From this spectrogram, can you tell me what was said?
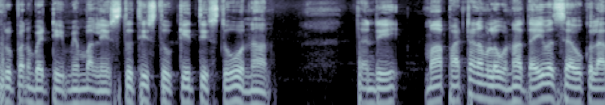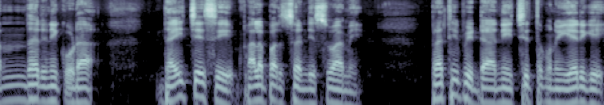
కృపను బట్టి మిమ్మల్ని స్తుతిస్తూ కీర్తిస్తూ ఉన్నాను. తండ్రి మా పట్టణంలో ఉన్న దైవ సేవకులందరినీ కూడా దయచేసి ఫలపరచండి స్వామి. ప్రతి బిడ్డ నీ చిత్తమును ఎరిగి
